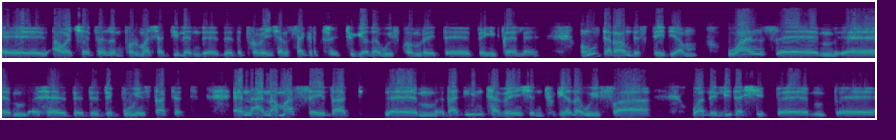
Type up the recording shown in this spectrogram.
uh, our chairperson, Paul Mashatile, and the, the, the, provincial secretary, together with Comrade uh, Bheki Cele, moved around the stadium once um, um, the, the, the booing started. And, and I must say that um, that intervention together with uh, what the leadership um, uh,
